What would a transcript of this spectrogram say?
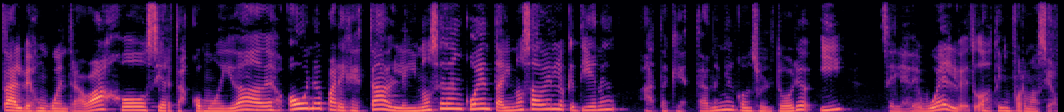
Tal vez un buen trabajo, ciertas comodidades o una pareja estable y no se dan cuenta y no saben lo que tienen hasta que están en el consultorio y se les devuelve toda esta información.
